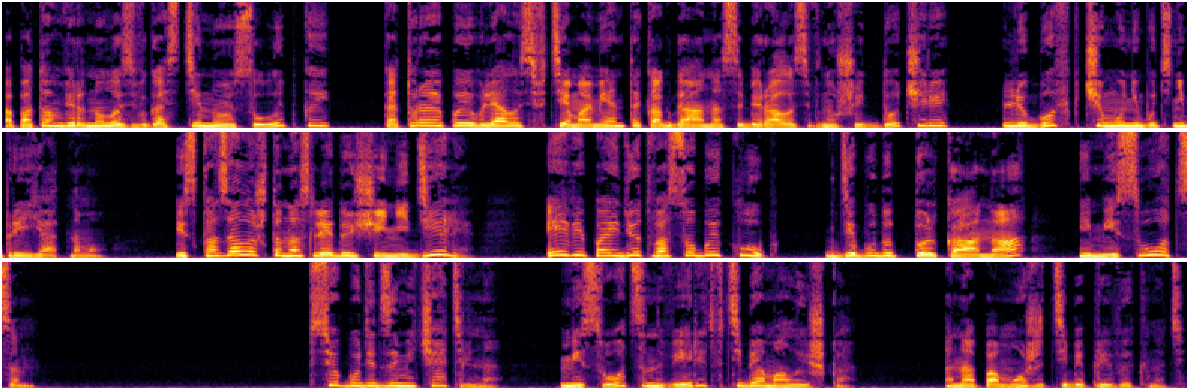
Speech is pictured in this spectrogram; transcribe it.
а потом вернулась в гостиную с улыбкой, которая появлялась в те моменты, когда она собиралась внушить дочери любовь к чему-нибудь неприятному, и сказала, что на следующей неделе Эви пойдет в особый клуб, где будут только она и мисс Уотсон. «Все будет замечательно. Мисс Уотсон верит в тебя, малышка. Она поможет тебе привыкнуть».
